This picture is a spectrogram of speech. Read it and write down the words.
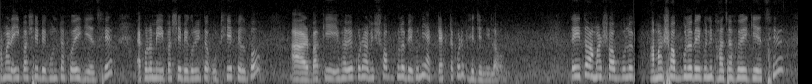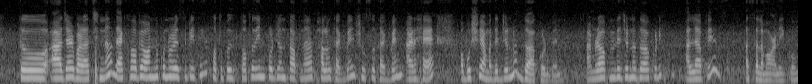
আমার এই পাশে বেগুনটা হয়ে গিয়েছে। এখন আমি এই পাশে বেগুনিটা উঠিয়ে ফেলব। আর বাকি এইভাবে করে আমি সবগুলো বেগুনি একটা একটা করে ভেজে নিলাম। তো এই তো আমার সবগুলো আমার সবগুলো বেগুনি ভাজা হয়ে গিয়েছে। তো আজ আর বাড়াচ্ছি না। দেখা হবে অন্য কোনো রেসিপিতে। তত ততদিন পর্যন্ত আপনারা ভালো থাকবেন, সুস্থ থাকবেন। আর হ্যাঁ অবশ্যই আমাদের জন্য দোয়া করবেন। আমরাও আপনাদের জন্য দোয়া করি। আল্লাহ হাফিজ। আসসালামু আলাইকুম।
